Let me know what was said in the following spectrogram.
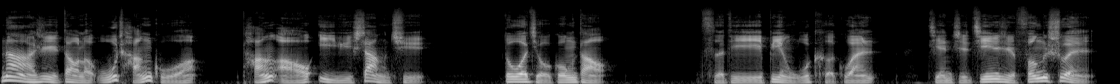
那日到了无常国，唐敖意欲上去。多久公道：“此地并无可观，兼知今日风顺，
